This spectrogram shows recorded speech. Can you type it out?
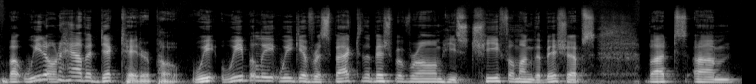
But we don't have a dictator pope. We, we believe we give respect to the Bishop of Rome. He's chief among the bishops, but um,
